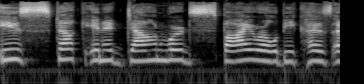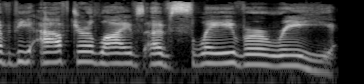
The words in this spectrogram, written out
is stuck in a downward spiral because of the afterlives of slavery.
